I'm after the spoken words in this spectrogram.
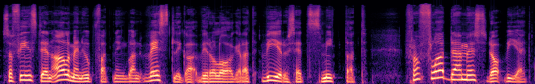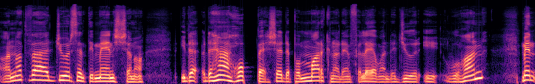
så finns det en allmän uppfattning bland västliga virologer att viruset smittat från fladdermöss då via ett annat värddjur sen till människan. Och i det, det här hoppet skedde på marknaden för levande djur i Wuhan. Men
